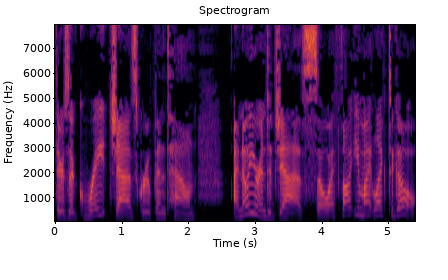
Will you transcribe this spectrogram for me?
There's a great jazz group in town. I know you're into jazz, so I thought you might like to go.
